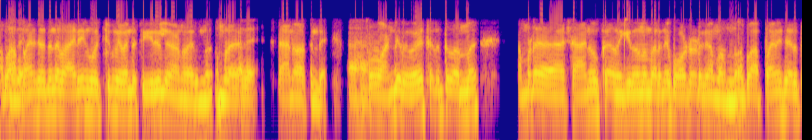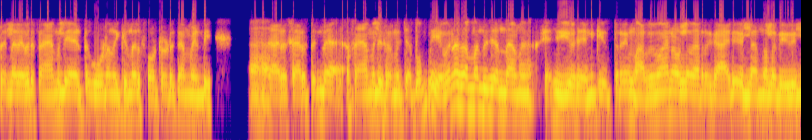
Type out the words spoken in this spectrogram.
അപ്പൊ അപ്പാന് ശരത്തിന്റെ ഭാര്യയും കൊച്ചും ഇവന്റെ സീരിയൽ കാണുമായിരുന്നു നമ്മുടെ ഷാനുവാസിന്റെ. അപ്പൊ വണ്ടി റിവേഴ്സ് എടുത്ത് വന്ന് നമ്മുടെ ഷാനൂക്ക നിൽക്കുന്നെന്നും പറഞ്ഞ് ഫോട്ടോ എടുക്കാൻ വന്നു. അപ്പൊ അപ്പാനും ചേർത്ത് എല്ലാവരും ഇവർ ഫാമിലി ആയിട്ട് കൂടെ നിൽക്കുന്ന ഒരു ഫോട്ടോ എടുക്കാൻ വേണ്ടി ശരത്തിന്റെ ഫാമിലി ശ്രമിച്ചപ്പം ഇവനെ സംബന്ധിച്ച് എന്താണ്? എനിക്ക് ഇത്രയും അഭിമാനമുള്ള വേറൊരു കാര്യമില്ല എന്നുള്ള രീതിയിൽ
